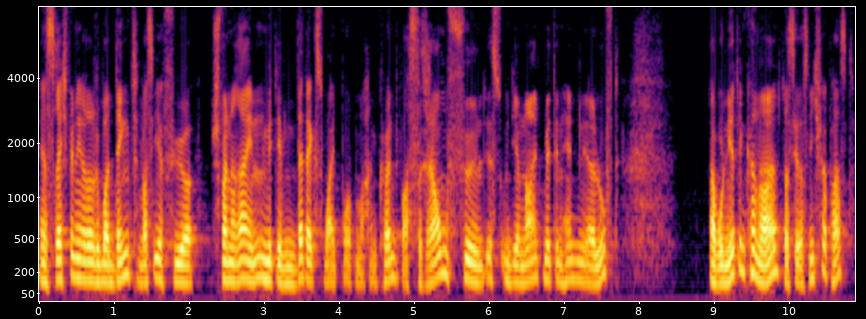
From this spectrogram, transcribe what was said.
Erst recht, wenn ihr darüber denkt, was ihr für Schweinereien mit dem WebEx Whiteboard machen könnt, was raumfüllend ist und ihr malt mit den Händen in der Luft. Abonniert den Kanal, dass ihr das nicht verpasst.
